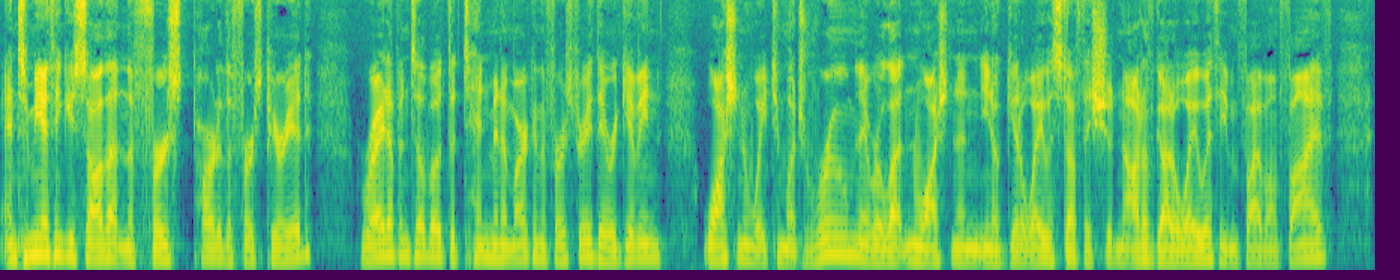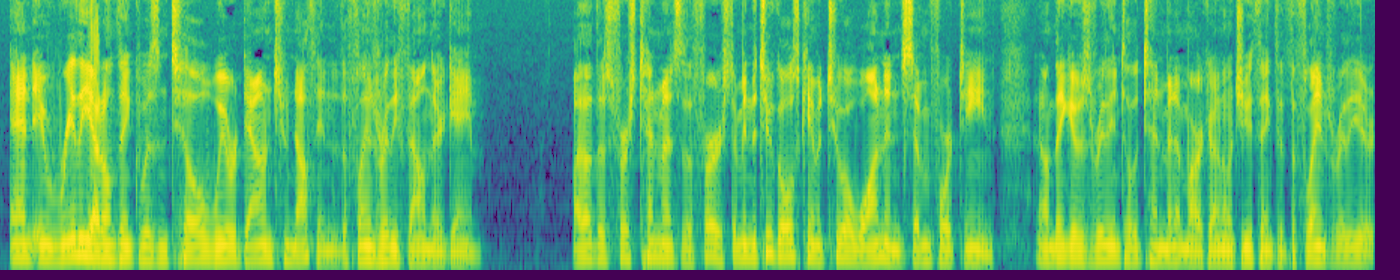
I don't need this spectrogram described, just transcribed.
And to me, I think you saw that in the first part of the first period. Right up until about the 10 minute mark in the first period, they were giving Washington way too much room. They were letting Washington, you know, get away with stuff they should not have got away with, even five on five. And it really, I don't think, was until we were down to nothing that the Flames really found their game. I thought those first 10 minutes of the first, I mean, the two goals came at 201 and 714. I don't think it was really until the 10 minute mark. I don't know what you think that the Flames really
